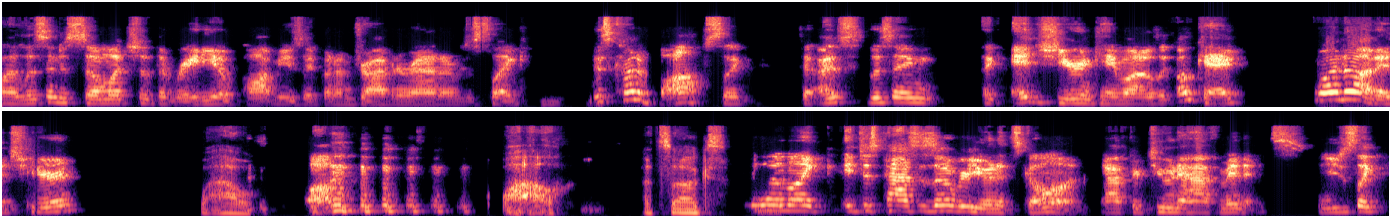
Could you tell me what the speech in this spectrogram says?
I listen to so much of the radio pop music when I'm driving around. I'm just like, this kind of bops. Like, I was listening, like Ed Sheeran came on. I was like, okay, why not Ed Sheeran? wow, wow, that sucks. And then like it just passes over you and it's gone after two and a half minutes. And you just like,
